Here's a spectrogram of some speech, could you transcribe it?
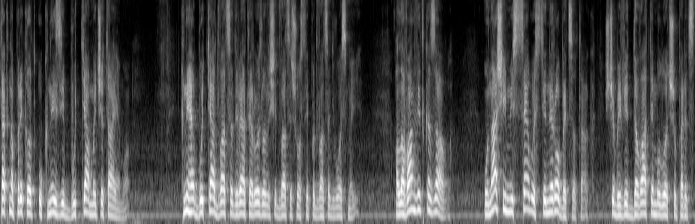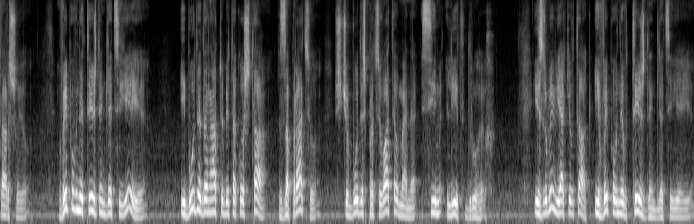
Так, наприклад, у книзі буття ми читаємо. Книга буття, 29 розділ вірші 26 по 28. А Лаван відказав: у нашій місцевості не робиться так, щоб віддавати молодшу перед старшою. Виповни тиждень для цієї, і буде дана тобі також та за працю, що будеш працювати в мене сім літ других. І зробив Яків так, і виповнив тиждень для цієї,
